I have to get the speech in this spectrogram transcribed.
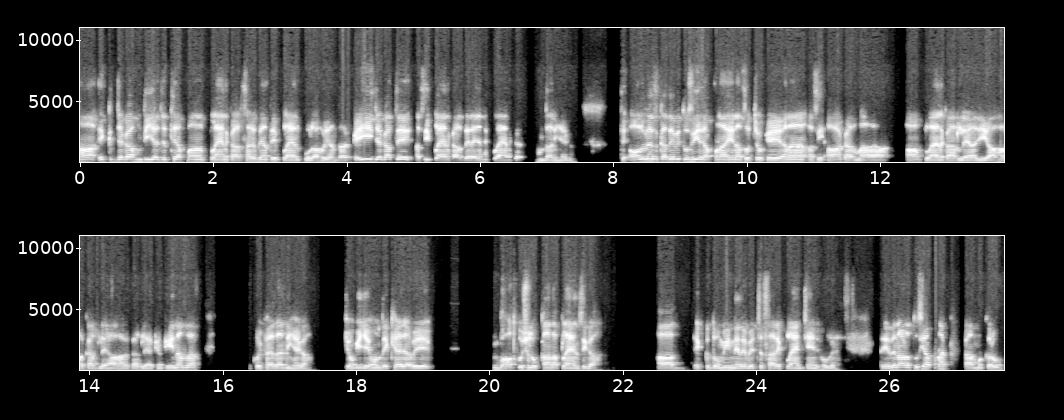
ਹਾਂ, ਇੱਕ ਜਗ੍ਹਾ ਹੁੰਦੀ ਆ ਜਿੱਥੇ ਆਪਾਂ ਪਲਾਨ ਕਰ ਸਕਦੇ ਹਾਂ ਤੇ ਪਲਾਨ ਪੂਰਾ ਹੋ ਜਾਂਦਾ। ਕਈ ਜਗ੍ਹਾ ਤੇ ਅਸੀਂ ਪਲਾਨ ਕਰਦੇ ਰਹਿ ਜਾਂਦੇ ਪਲਾਨ ਹੁੰਦਾ ਨਹੀਂ ਹੈਗਾ। ਤੇ ਆਲਵੇਜ਼ ਕਦੇ ਵੀ ਤੁਸੀਂ ਆਪਣਾ ਇਹ ਨਾ ਸੋਚੋ ਕਿ ਹਨਾ, ਅਸੀਂ ਆਹ ਕਰਨਾ, ਆਹ ਪਲਾਨ ਕਰ ਲਿਆ ਜੀ, ਆਹ ਕਰ ਲਿਆ, ਆਹ ਕਰ ਲਿਆ, ਕਿਉਂਕਿ ਇਹਨਾਂ ਦਾ ਕੋਈ ਫਾਇਦਾ ਨਹੀਂ ਹੈਗਾ। ਕਿਉਂਕਿ ਜੇ ਹੁਣ ਦੇਖਿਆ ਜਾਵੇ, ਬਹੁਤ ਕੁਝ ਲੋਕਾਂ ਦਾ ਪਲਾਨ ਸੀਗਾ। ਆ ਇੱਕ ਦੋ ਮਹੀਨੇ ਦੇ ਵਿੱਚ ਸਾਰੇ ਪਲਾਨ ਚੇਂਜ ਹੋ ਗਏ ਤੇ ਇਹਦੇ ਨਾਲ ਤੁਸੀਂ ਆਪਣਾ ਕੰਮ ਕਰੋ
